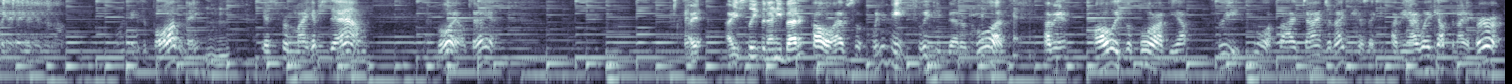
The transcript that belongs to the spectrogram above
like ten years are gone. One things that bother me hmm is from my hips down. Boy, I'll tell you. Are, you- are you sleeping any better? Oh, absolutely. What do you mean sleeping better? Of course. I mean, always before I'd be up three, four, five times a night because I, I mean, I wake up and I hurt.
